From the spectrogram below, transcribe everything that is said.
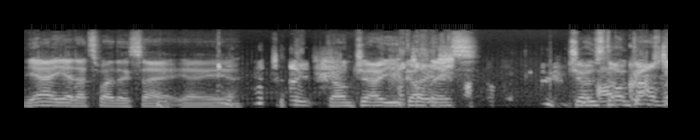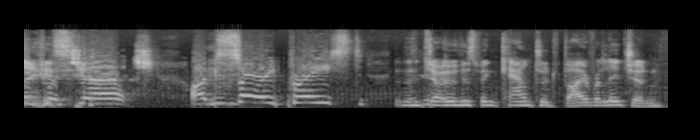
Yeah, yeah, that's why they say it. Yeah, yeah, yeah. Go on, Joe, you got this. Joe's I've not got crashed into a church. I'm sorry, priest. Joe has been countered by religion.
